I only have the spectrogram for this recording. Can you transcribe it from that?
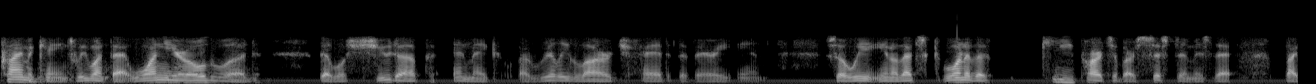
primocanes. We want that one year old wood that will shoot up and make a really large head at the very end. So we, you know, that's one of the key parts of our system is that by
